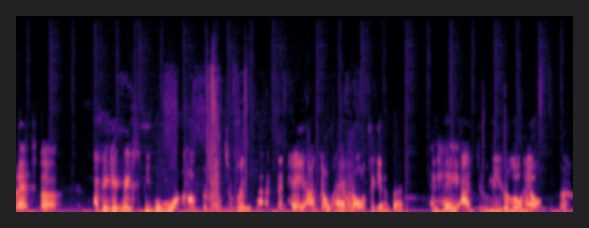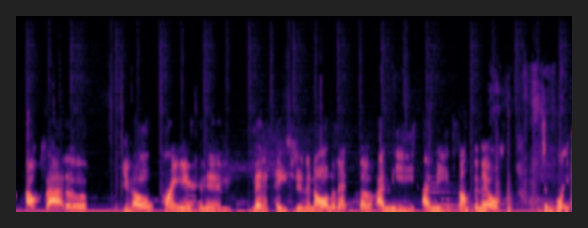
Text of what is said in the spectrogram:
that stuff. I think it makes people more comfortable to realize that, hey, I don't have it all together. And hey, I do need a little help outside of, you know, praying and meditation and all of that stuff. I need I need something else to break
